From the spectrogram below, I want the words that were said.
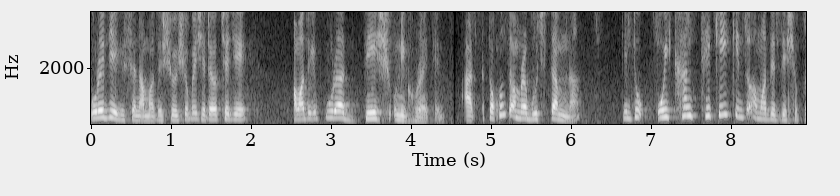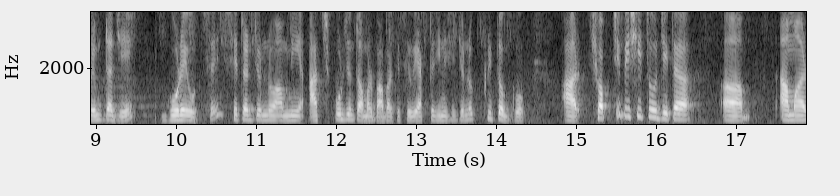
করে দিয়ে গেছেন আমাদের শৈশবে, সেটা হচ্ছে যে, আমাদেরকে পুরা দেশ উনি ঘোরাইতেন। আর তখন তো আমরা বুঝতাম না কিন্তু ওইখান থেকেই কিন্তু আমাদের দেশপ্রেমটা যে গড়ে উঠছে, সেটার জন্য আমি আজ পর্যন্ত আমার বাবার কাছে ওই একটা জিনিসের জন্য কৃতজ্ঞ। আর সবচেয়ে বেশি তো যেটা আমার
